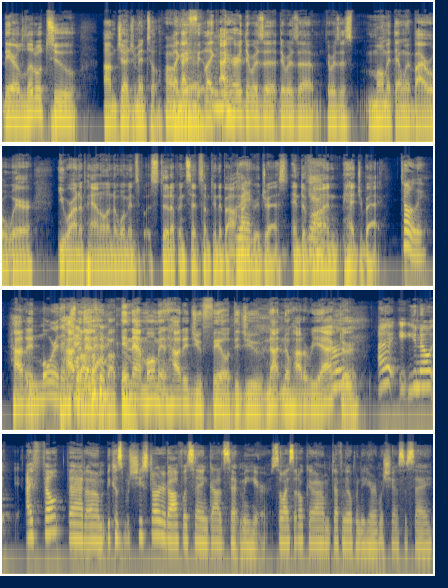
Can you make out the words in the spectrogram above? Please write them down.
they are a little too um, judgmental. like I feel like I heard there was a there was a there was this moment that went viral where you were on a panel and a woman sp- stood up and said something about how you were dressed and Devon had your back. totally. How did More than how did I that, love about them. in that moment? How did you feel? Did you not know how to react or? I, you know, I felt that um, because she started off with saying God sent me here, so I said, okay, I'm definitely open to hearing what she has to say.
